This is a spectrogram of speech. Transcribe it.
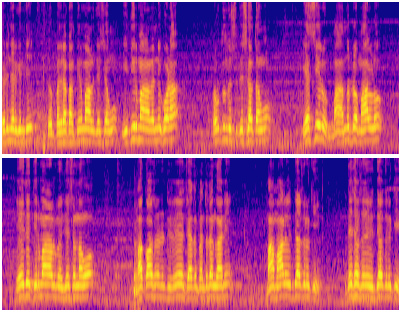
చేయడం జరిగింది. పది రకాల తీర్మానాలు చేశాము. ఈ తీర్మానాలన్నీ కూడా ప్రభుత్వం దృష్టి తీసుకెళ్తాము. ఎస్సీలు మా అందులో మాలలో ఏదైతే తీర్మానాలు మేము చేసి ఉన్నామో మాకు కావాల్సినటువంటి రిజర్వేషన్ శాతం పెంచడం కానీ మా మాల విద్యార్థులకి విదేశాలు విద్యార్థులకి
